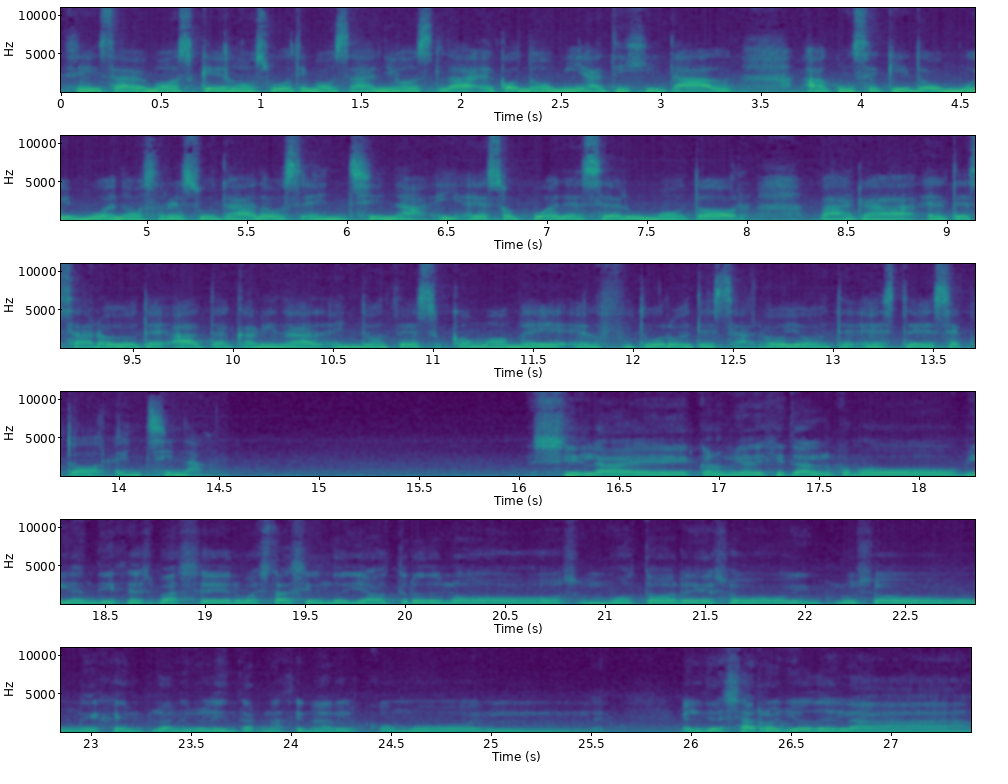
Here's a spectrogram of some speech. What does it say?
Sí, sabemos que en los últimos años la economía digital ha conseguido muy buenos resultados en China y eso puede ser un motor para el desarrollo de alta calidad. Entonces, ¿cómo ve el futuro desarrollo de este sector en China? Sí, la economía digital, como bien dices, va a ser o está siendo ya otro de los motores o incluso un ejemplo a nivel internacional como el, el desarrollo de, la,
